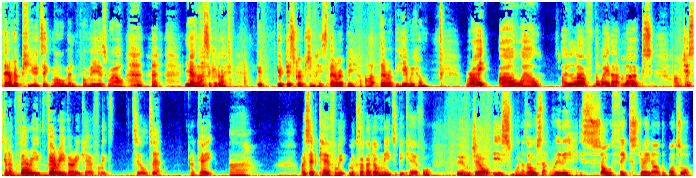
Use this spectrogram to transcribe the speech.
therapeutic moment for me as well. Yeah that's a good idea good good description. It's therapy art therapy. Here we come. Right. Oh wow. I love the way that looks. I'm just gonna very very very carefully tilt it. Okay. Uh i said carefully. It looks like i don't need to be careful boom gel is one of those that really is so thick straight out the bottle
